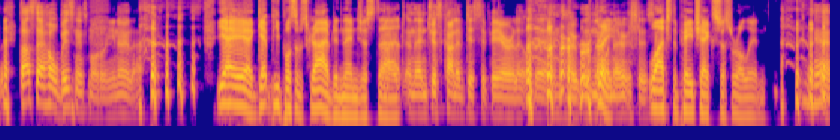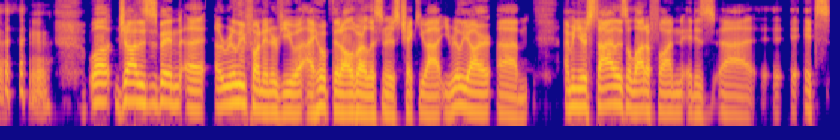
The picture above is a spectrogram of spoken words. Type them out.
that's their whole business model you know that yeah, yeah, yeah get people subscribed and then just uh, right. and then just kind of disappear a little bit and hope that no right. one notices watch the paychecks just roll in yeah yeah well jon this has been a, a really fun interview i hope that all of our listeners check you out you really are um, I mean, your style is a lot of fun. It is, uh, it, it's,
